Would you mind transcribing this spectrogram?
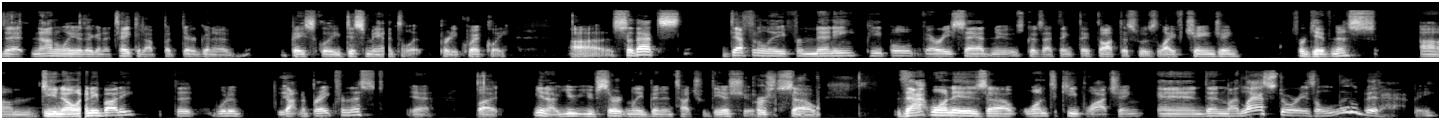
that not only are they going to take it up, but they're going to basically dismantle it pretty quickly. Uh, so that's definitely for many people very sad news because I think they thought this was life changing forgiveness. Um, do you know anybody that would have gotten a break from this? Yeah but you know, you you've certainly been in touch with the issue. So that one is uh, one to keep watching. And then my last story is a little bit happy.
